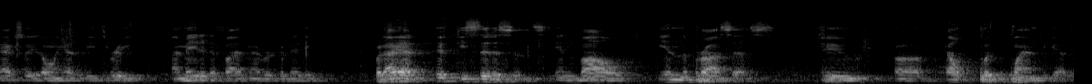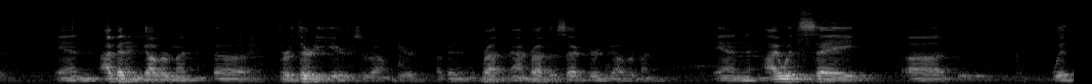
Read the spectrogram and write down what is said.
Actually, it only had to be three. I made it a five-member committee. But I had 50 citizens involved in the process to uh, help put the plan together. And I've been in government uh, for 30 years around here. I've been in the nonprofit sector and government. And I would say uh, with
